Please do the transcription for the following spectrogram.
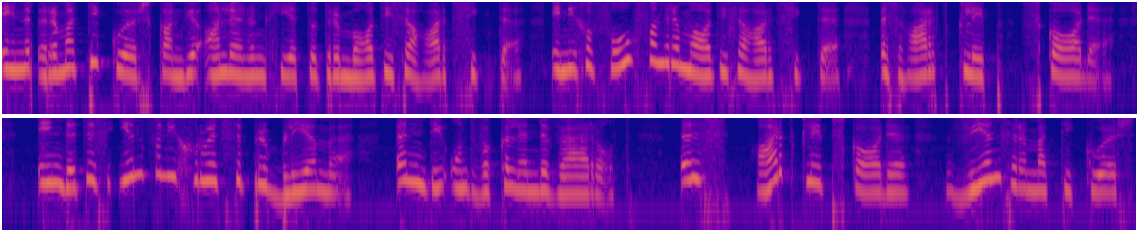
en reumatiekkoors kan weer aanleiding gee tot reumatiese hartsiekte. En die gevolg van reumatiese hartsiekte is hartklep En dit is een van die grootste probleme in die ontwikkelende wêreld is hartklepskade weens reumatiekkoors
